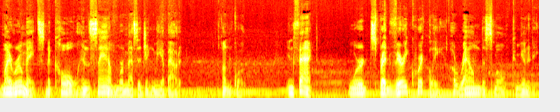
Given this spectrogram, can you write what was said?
My roommates, Nicole and Sam, were messaging me about it. Unquote. In fact, word spread very quickly around the small community.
